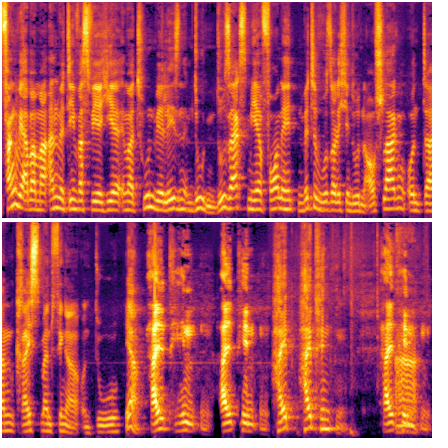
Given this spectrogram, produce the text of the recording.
fangen wir aber mal an mit dem, was wir hier immer tun. Wir lesen im Duden. Du sagst mir vorne, hinten, Mitte, wo soll ich den Duden aufschlagen? Und dann kreist mein Finger und du, ja, Halb hinten, halb hinten, halb, halb hinten. halb Ah. hinten.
